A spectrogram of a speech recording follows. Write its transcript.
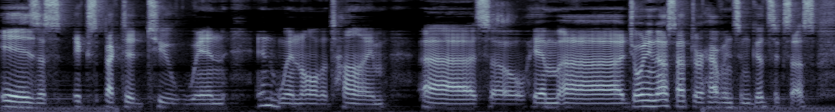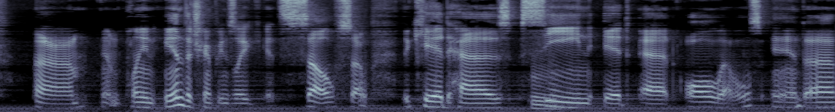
is expected to win and win all the time. Uh, so him uh, joining us after having some good success um, and playing in the Champions League itself. So the kid has seen it at all levels, and uh,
